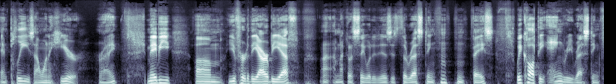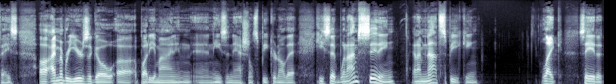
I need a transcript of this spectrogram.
and please i want to hear right? Maybe um, you've heard of the rbf i'm not going to say what it is. It's the resting face. We call it the angry resting face. Uh, i remember years ago uh, a buddy of mine and, and he's a national speaker and all that he said when i'm sitting and i'm not speaking like say at a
